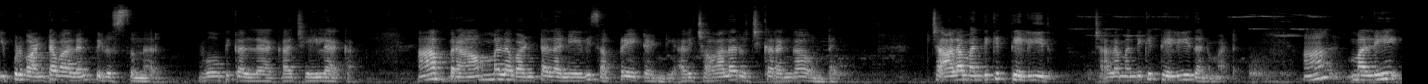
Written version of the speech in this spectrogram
ఇప్పుడు వంట వాళ్ళని పిలుస్తున్నారు. ఓపికలు లేక చేయలేక. ఆ బ్రాహ్మల వంటలు అనేవి సపరేట్ అండి. అవి చాలా రుచికరంగా ఉంటాయి. చాలామందికి తెలియదు. చాలామందికి తెలియదు అనమాట మళ్ళీ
